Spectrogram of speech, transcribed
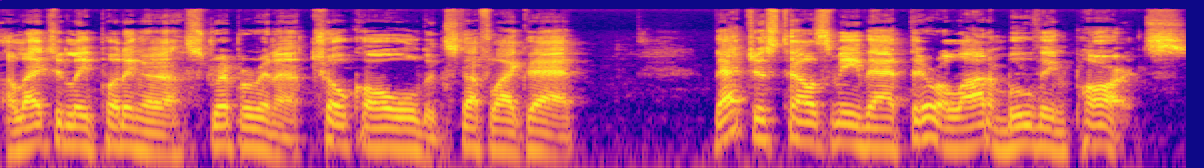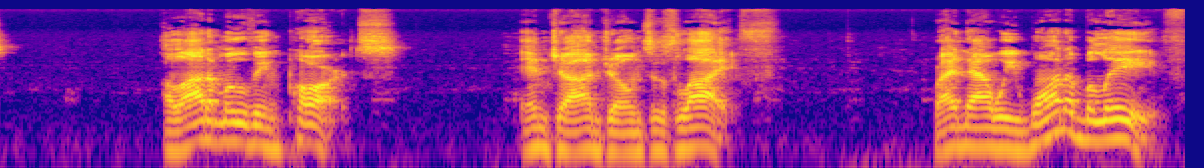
allegedly putting a stripper in a chokehold and stuff like that. That just tells me that there are a lot of moving parts. A lot of moving parts in Jon Jones's life. Right now, we want to believe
